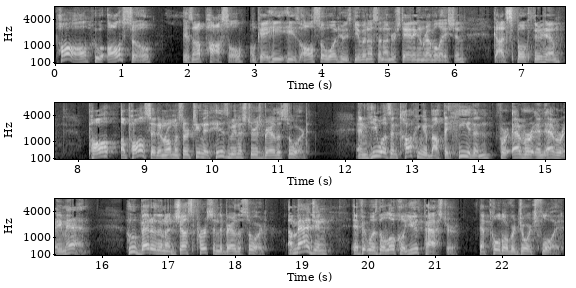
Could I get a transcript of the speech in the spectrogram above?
Paul, who also is an apostle, okay, he, he's also one who's given us an understanding and revelation. God spoke through him. Paul, uh, Paul said in Romans 13 that his ministers bear the sword. And he wasn't talking about the heathen forever and ever, amen. Who better than a just person to bear the sword? Imagine if it was the local youth pastor that pulled over George Floyd.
